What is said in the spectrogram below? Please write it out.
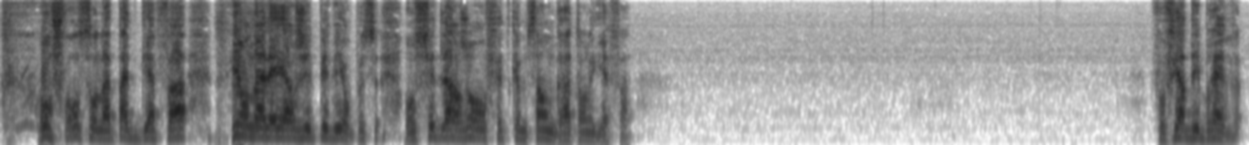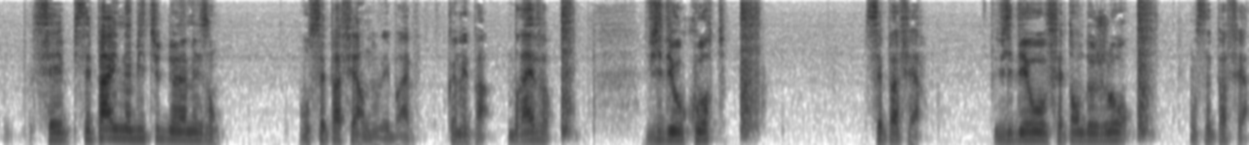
en France, on n'a pas de GAFA, mais on a la RGPD. On, peut se, on fait de l'argent en fait comme ça en grattant les GAFA. Faut faire des brèves. C'est, c'est pas une habitude de la maison. On sait pas faire, nous, les brèves. Connais pas. Brève, vidéo courte, c'est pas faire. Vidéo faite en deux jours, on ne sait pas faire.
